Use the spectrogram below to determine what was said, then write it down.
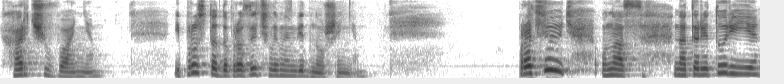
харчуванням і просто доброзичливим відношенням. Працюють у нас на території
